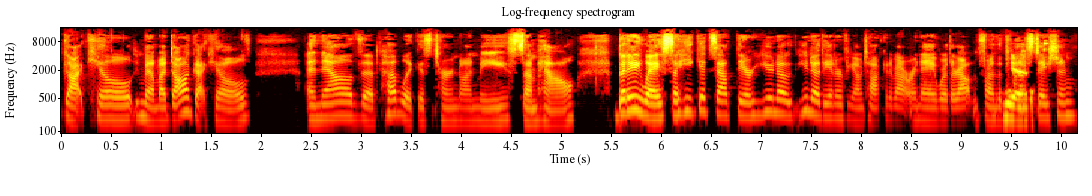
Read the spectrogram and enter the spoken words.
got killed. You know, my dog got killed. And now the public has turned on me somehow. But anyway, so he gets out there. You know, you know the interview I'm talking about, Renee, where they're out in front of the yes. police station.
